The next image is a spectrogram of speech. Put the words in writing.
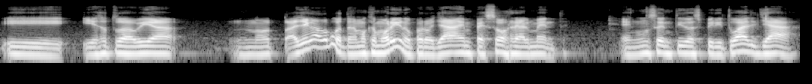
y, y, eso todavía no ha llegado porque tenemos que morirnos, pero ya empezó realmente. En un sentido espiritual, ya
